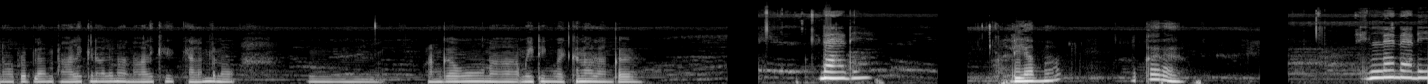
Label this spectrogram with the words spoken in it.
நோ ப்ராப்ளம் நாளைக்குனாலும் நான் நாளைக்கு கிளம்பணும் அங்கவும் நான் மீட்டிங் வைக்கணும்ல அங்கிள் டாடி இல்லையாம்மா உட்கார இல்லை டாடி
